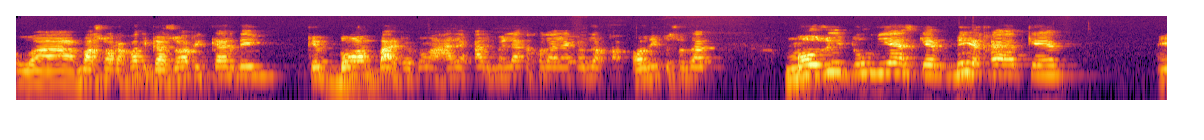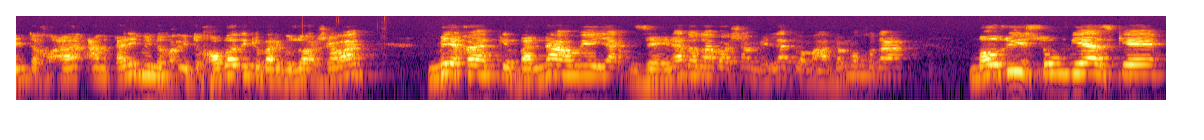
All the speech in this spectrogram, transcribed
و مصارفات گذافی کردیم که با برف با حداقل ملت خدا یک قانونی بسازد. موضوع دومی است که می‌خواهد که ان قریب انتخاباتی که برگزار شود می‌خواهد که به نحو یک ذهنه داده باشه ملت و مردم خدا موضوع سومی است که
